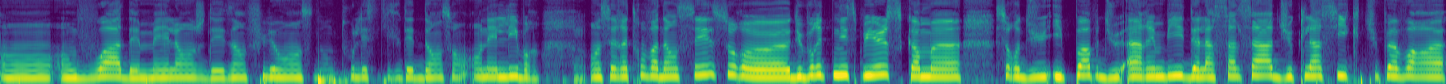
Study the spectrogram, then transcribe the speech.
on, on voit des mélanges, des influences dans tous les styles de danse. On, on est libre. Mm. On se retrouve à danser sur euh, du Britney Spears, comme euh, sur du hip-hop, du R&B, de la salsa, du classique. Tu peux avoir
